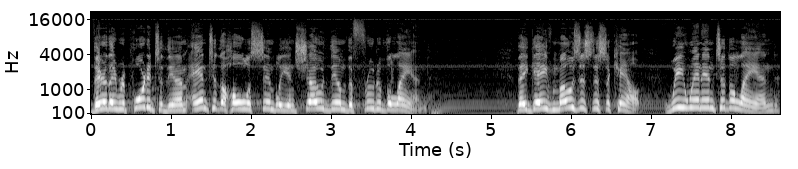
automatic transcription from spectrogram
There they reported to them and to the whole assembly and showed them the fruit of the land. They gave Moses this account We went into the land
